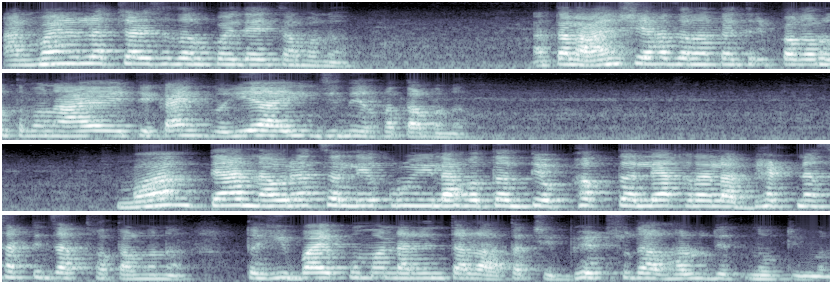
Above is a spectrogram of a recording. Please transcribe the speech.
आणि महिन्याला चाळीस हजार रुपये द्यायचा म्हण. आणि त्याला ऐंशी हजार काहीतरी पगार होतं म्हण. आय ते काय ए आय इंजिनियर होता म्हण. मग त्या नवऱ्याचं लेकरू इला होतं आणि ते फक्त लेकराला भेटण्यासाठी जात होता म्हण तर ही बायको म्हणणारी त्याला त्याची भेट सुद्धा घालू देत नव्हती म्हण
